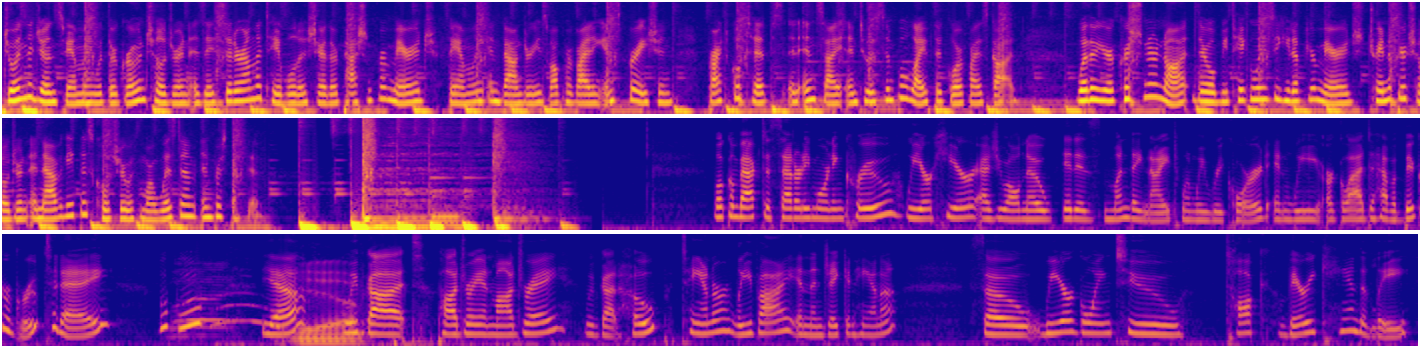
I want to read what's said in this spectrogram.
Join the Jones family with their grown children as they sit around the table to share their passion for marriage, family, and boundaries while providing inspiration, practical tips, and insight into a simple life that glorifies God. Whether you're a Christian or not, there will be takeaways to heat up your marriage, train up your children, and navigate this culture with more wisdom and perspective. Welcome back to Saturday Morning Crew. We are here, as you all know, it is Monday night when we record, and we are glad to have a bigger group today. Whoop whoop. Yeah. Yeah. We've got Padre and Madre. We've got Hope, Tanner, Levi, and then Jake and Hannah. So we are going to talk very candidly.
